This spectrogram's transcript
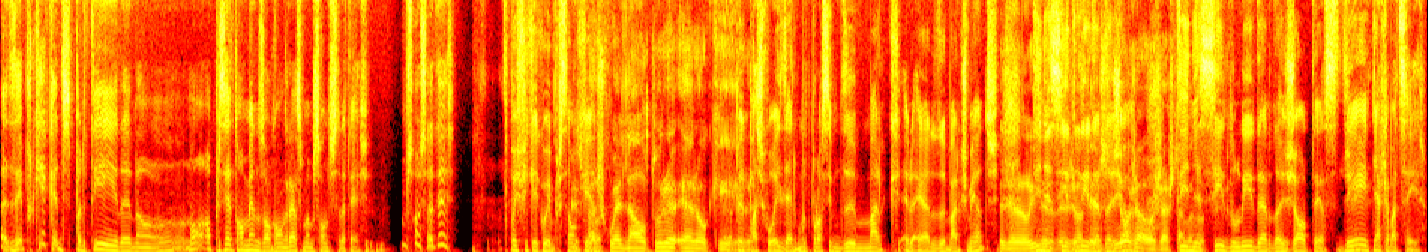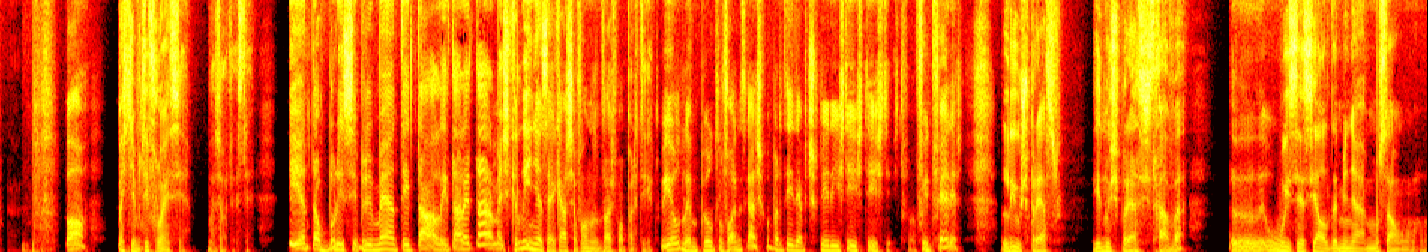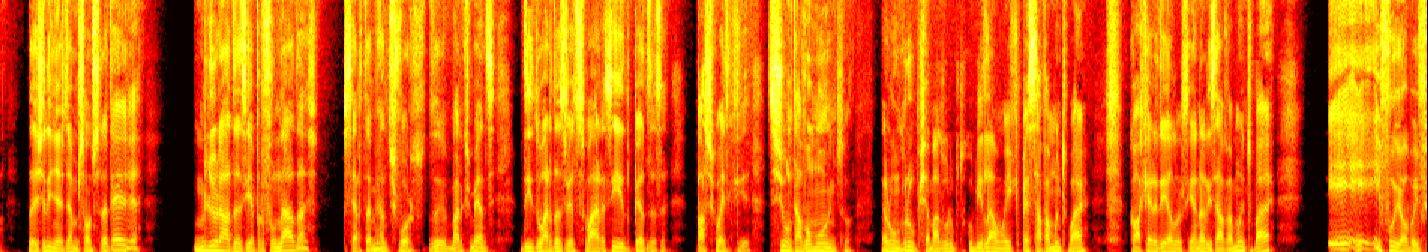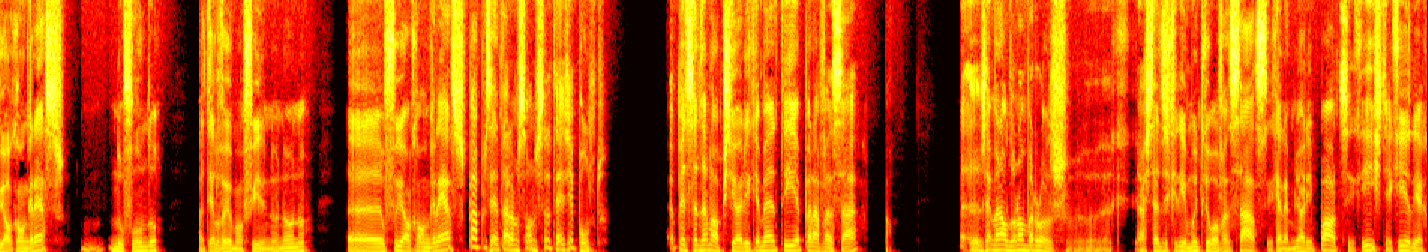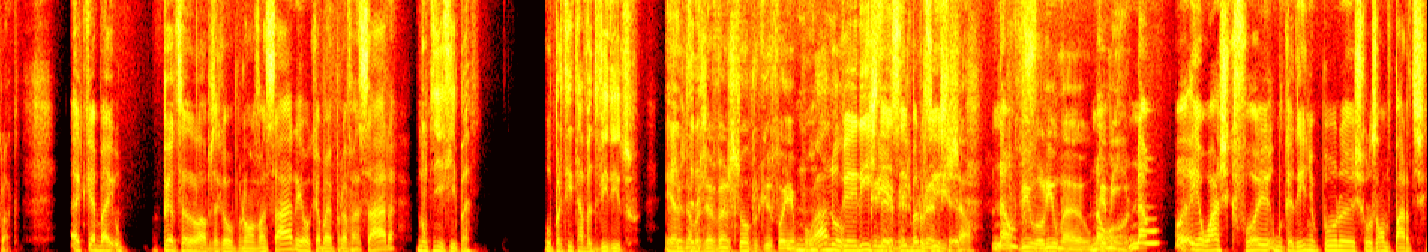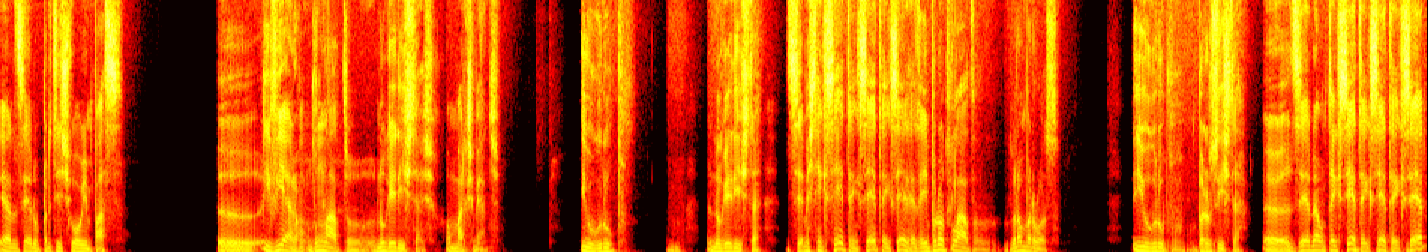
a dizer porque é que antes de partir não, não apresentam ao menos ao Congresso uma moção de estratégia. Uma moção de estratégia. Depois fiquei com a impressão Mas que Passos Coelho na altura era o quê? Pedro Passos Coelho era muito próximo de, Marco, era de Marcos Mendes. Tinha sido líder da J, já, ou já tinha sido líder da JSD e tinha acabado de sair. Bom, mas tinha muita influência na JSD. E então, por isso, simplesmente, e tal, e tal, e tal, mas que linhas é que acha que vais para o partido? E eu lembro pelo telefone, acho que o partido deve discutir isto, isto, isto, isto. Fui de férias, li o Expresso, e no Expresso estava uh, o essencial da minha moção, das linhas da moção de estratégia, melhoradas e aprofundadas, certamente esforço de Marcos Mendes, de Eduardo Azevedo Soares e de Pedro Passos Coelho, que se juntavam muito, era um grupo chamado Grupo do Comilão e que pensava muito bem, qualquer deles se analisava muito bem, e, e, fui, ao, fui ao congresso, no fundo, até levei o meu filho no nono, Uh, fui ao Congresso para apresentar a moção de estratégia, ponto. Pedro Santana Lopes, teoricamente, ia para avançar. Bom, José Manuel Durão Barroso, às tantas queria muito que eu avançasse, que era a melhor hipótese, que isto e aquilo e aquilo. Acabei, o Pedro Santana Lopes acabou por não avançar, eu acabei por avançar, não tinha equipa. O partido estava dividido. Entre... Mas, não, mas avançou porque foi empurrado? Nogueiristas e barrocistas. Não. Porque viu ali uma, um não, caminho. Não, eu acho que foi um bocadinho por exclusão de partes, quer dizer, o partido chegou ao impasse uh, e vieram, de um lado, nogueiristas, como Marcos Mendes, e o grupo nogueirista dizer, mas tem que ser, tem que ser, tem que ser, e por outro lado, Durão Barroso e o grupo barrosista uh, dizer, não, tem que ser, tem que ser, tem que ser,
